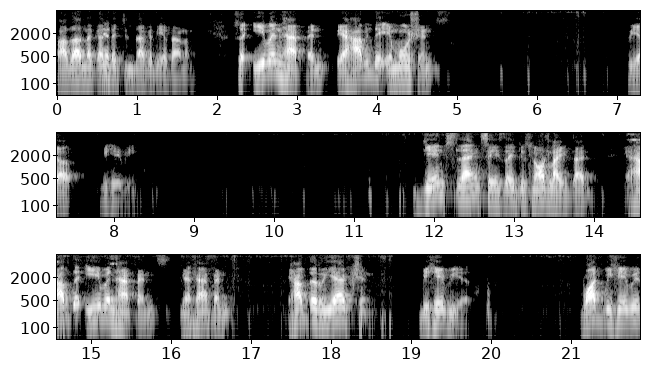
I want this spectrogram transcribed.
സാധാരണക്കാരുടെ ചിന്താഗതി അതാണ്. So event happen we are having the emotions we are behaving James Lang says that it is not like that. You have the even happens, that happens, you have the reaction, behavior. What behavior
